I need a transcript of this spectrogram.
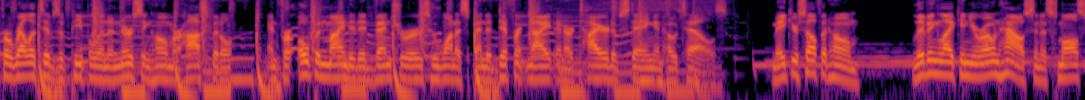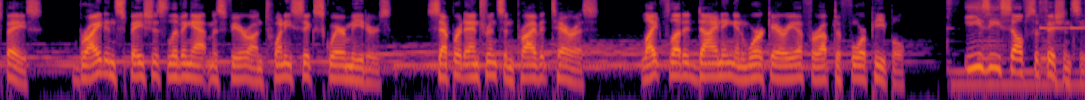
for relatives of people in a nursing home or hospital, and for open-minded adventurers who want to spend a different night and are tired of staying in hotels. Make yourself at home, Living like in your own house in a small space. Bright and spacious living atmosphere on 26 square meters. Separate entrance and private terrace. Light-flooded dining and work area for up to four people. Easy self-sufficiency.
